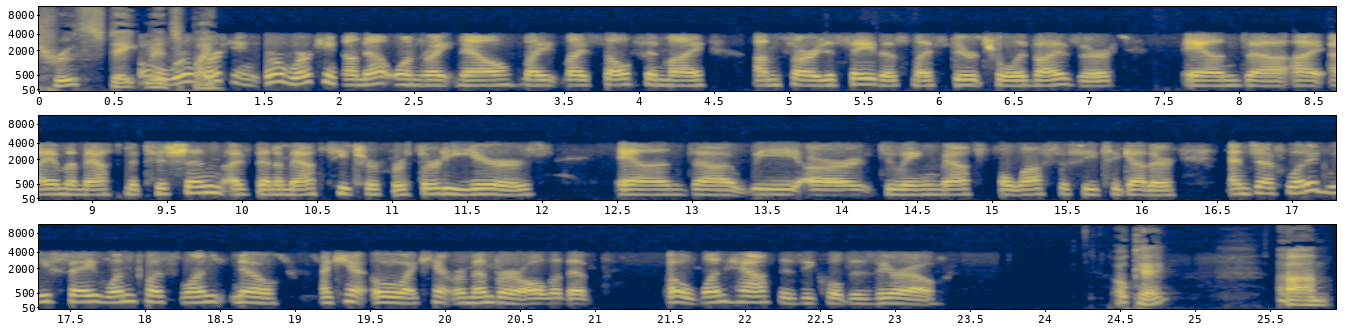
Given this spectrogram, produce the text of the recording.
Truth Oh, statements we're by working. We're working on that one right now. My myself and my I'm sorry to say this, my spiritual advisor, and uh, I, I am a mathematician. I've been a math teacher for 30 years, and uh, we are doing math philosophy together. And Jeff, what did we say? One plus one? No, I can't. Oh, I can't remember all of the. Oh, one half is equal to zero. Okay. Um,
